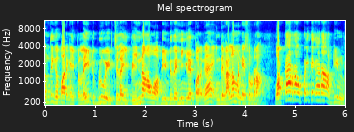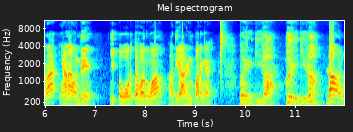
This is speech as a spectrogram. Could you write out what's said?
வந்து இங்கே பாருங்கள் இப்போ லைட் ப்ளூ ஆயிடுச்சுல. இப்போ என்ன ஆகும் அப்படின்றத நீங்களே பாருங்கள் இந்த வெள்ளம் பண்ணைய சொல்கிறான் உக்காரா பைத்தக்காரா அப்படின்றான். ஏன்னா வந்து இப்போ ஒருத்தன் வருவான். அது யாருன்னு பாருங்கள் வருகிறார் வருகிறார். Don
